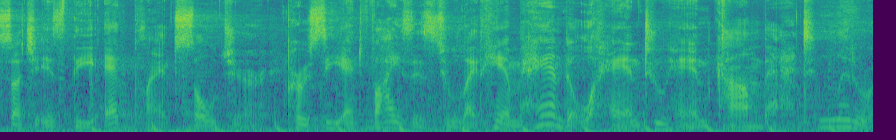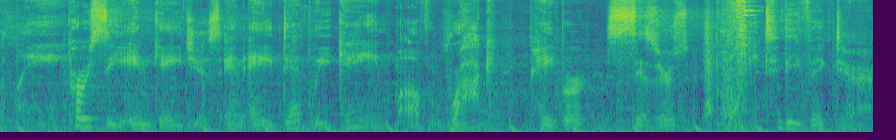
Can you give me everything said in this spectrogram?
such as the eggplant soldier, Percy advises to let him handle hand to hand combat. Literally. Percy engages in a deadly game of rock, paper, scissors, point. The victor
